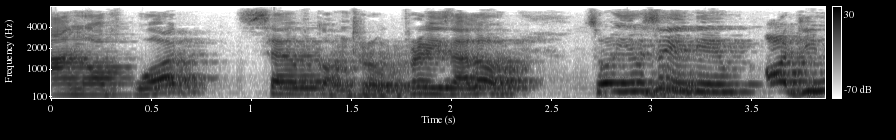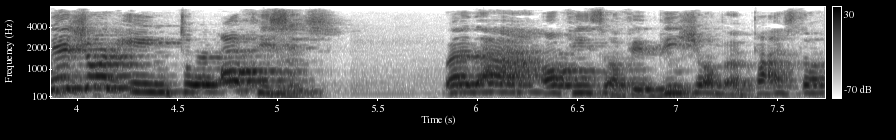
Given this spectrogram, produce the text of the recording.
and of what? Self-control. Praise the Lord. So you see, the ordination into offices, whether office of a bishop, a pastor,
